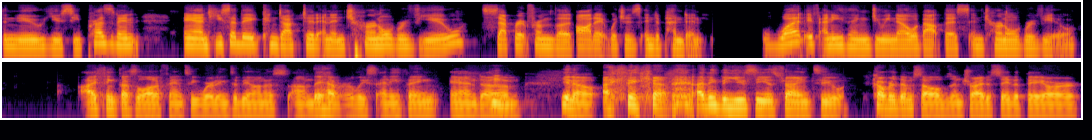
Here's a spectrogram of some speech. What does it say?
the new UC president, and he said they conducted an internal review separate from the audit, which is independent. What, if anything, do we know about this internal review? I think that's a lot of fancy wording, to be honest. Um, they haven't released anything, and um, you know, I think uh, I think the UC is trying to cover themselves and try to say that they are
